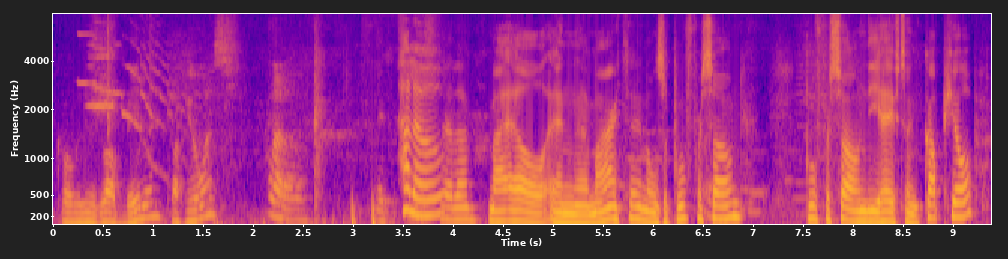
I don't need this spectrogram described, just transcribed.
We komen nu het lab binnen. Dag jongens. Hallo. Hallo. Maël en uh, Maarten en onze proefpersoon. De proefpersoon die heeft een kapje op.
